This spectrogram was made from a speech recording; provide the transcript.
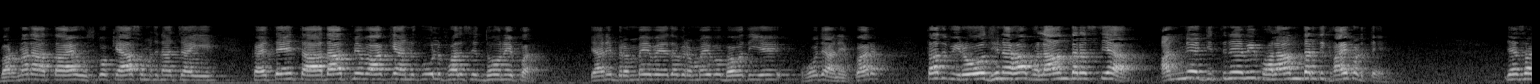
वर्णन आता है, उसको क्या समझना चाहिए? कहते हैं, तादात्म्य वाक्य अनुकूल फल सिद्ध होने पर, यानी ब्रह्म वेद ब्रह्म भवती ये हो जाने पर तद विरोधिन फलांतर अन्य जितने भी फलांतर दिखाई पड़ते हैं जैसा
